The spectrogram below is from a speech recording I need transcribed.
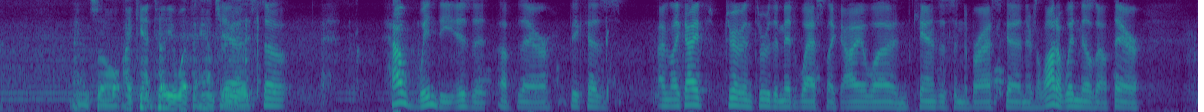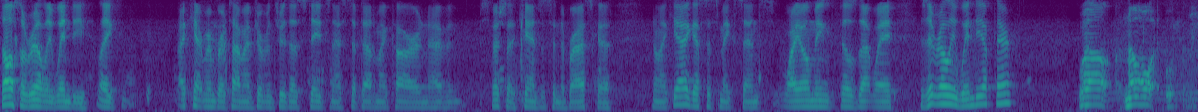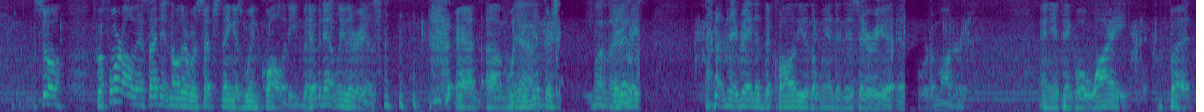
And so I can't tell you what the answer yeah, is. So, how windy is it up there? Because I'm like I've driven through the Midwest, like Iowa and Kansas and Nebraska, and there's a lot of windmills out there. It's also really windy. Like I can't remember a time I've driven through those states and I stepped out of my car and I haven't, especially Kansas and Nebraska. And I'm like, yeah, I guess this makes sense. Wyoming feels that way. Is it really windy up there? Well, no. So before all this, I didn't know there was such thing as wind quality, but evidently there is. and um, when yeah. they did their, well, they is. they rated the quality of the wind in this area as poor to moderate. And you think, well, why? But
